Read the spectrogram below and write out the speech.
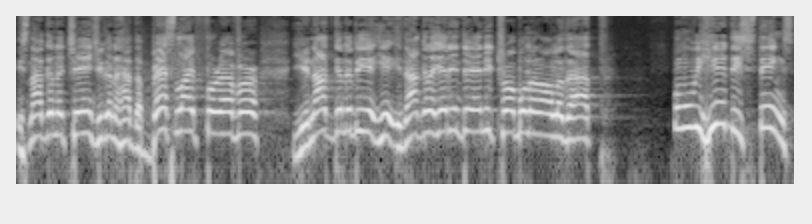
It's not going to change. You're going to have the best life forever. You're not going to be, you're not going to get into any trouble and all of that. When we hear these things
